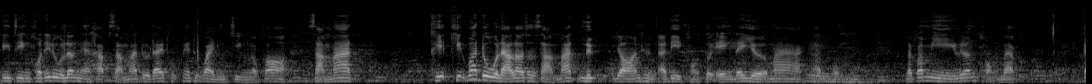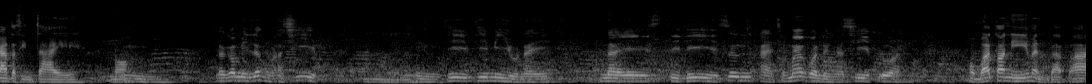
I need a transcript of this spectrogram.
จริง ๆ คนที่ดูเรื่องเนี้ยครับสามารถดูได้ทุกเพศทุกวัยจริง ๆ แล้วก็สามารถคิดคิดว่าดูแล้วเราจะสามารถนึกย้อนถึงอดีตของตัวเองได้เยอะมากครับผมแล้วก็มีเรื่องของแบบการตัดสินใจเนาะ อืมแล้วก็มีเรื่องของอาชีพอืมที่ที่มีอยู่ในในซีรีส์ซึ่งอาจจะมากกว่าหนึ่งอาชีพด้วย ผมว่าตอนนี้เหมือนแบบว่า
